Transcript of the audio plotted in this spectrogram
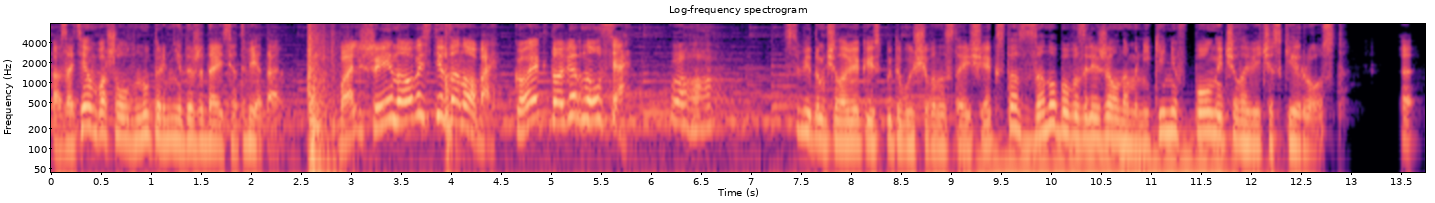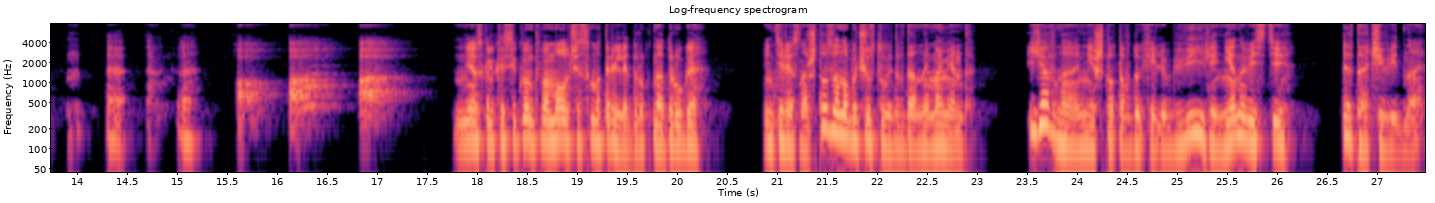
а затем вошел внутрь, не дожидаясь ответа. Большие новости, Заноба! Кое-кто вернулся! С видом человека, испытывающего настоящий экстаз, Заноба возлежал на манекене в полный человеческий рост. Э, э, э. Несколько секунд мы молча смотрели друг на друга. Интересно, что Заноба чувствует в данный момент? Явно не что-то в духе любви или ненависти. Это очевидно.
